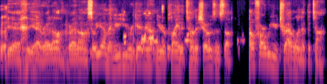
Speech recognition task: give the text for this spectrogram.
yeah, yeah, right on, right on. So yeah, man, you, you were getting out and you were playing a ton of shows and stuff. How far were you traveling at the time?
